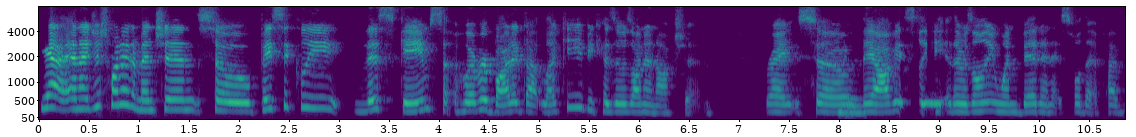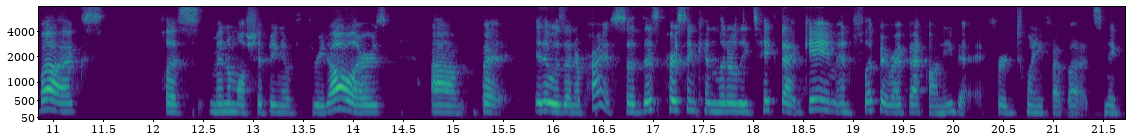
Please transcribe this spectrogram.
Yeah, and I just wanted to mention so basically, this game, so whoever bought it got lucky because it was on an auction, right? So mm-hmm. they obviously, there was only one bid and it sold at five bucks plus minimal shipping of $3. Um, but it was enterprise. So this person can literally take that game and flip it right back on eBay for 25 bucks, make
